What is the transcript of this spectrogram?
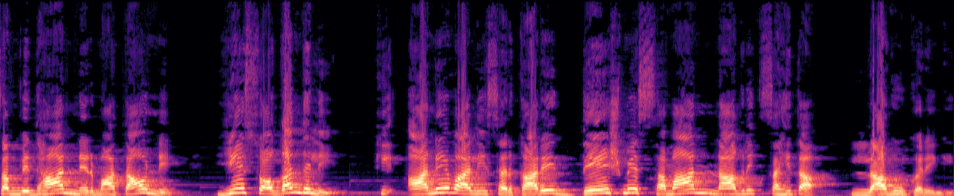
संविधान निर्माताओं ने ये सौगंध ली कि आने वाली सरकारें देश में समान नागरिक संहिता लागू करेंगी।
